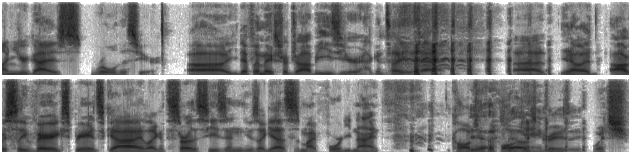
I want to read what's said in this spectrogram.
on your guys' role this year? Uh, he definitely makes our job easier. I can tell you that. uh, you know, obviously very experienced guy. Like at the start of the season, he was like, "Yeah, this is my 49th college yeah, football game." crazy. Which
